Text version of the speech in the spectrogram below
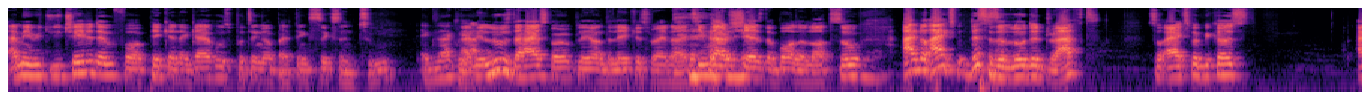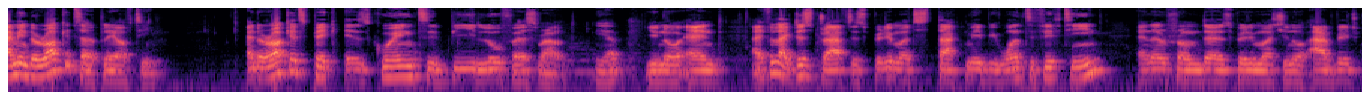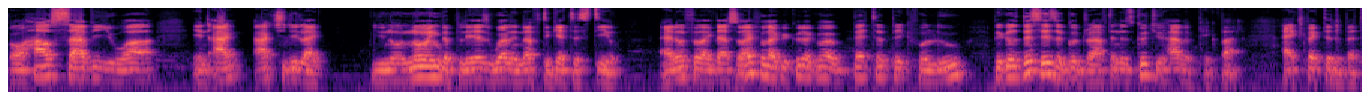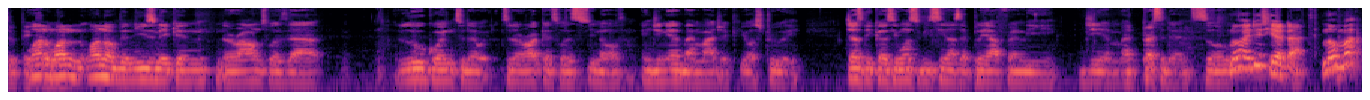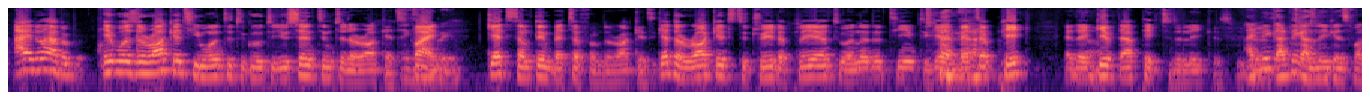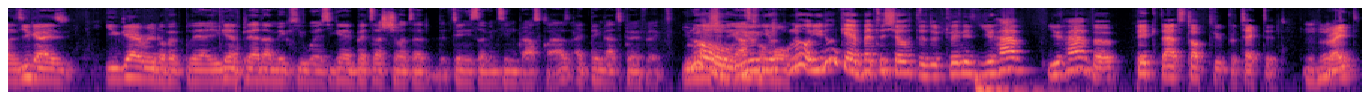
I mean, you traded him for a pick and a guy who's putting up, I think, six and two. exactly. I mean, Lou's the highest scoring player on the Lakers right now. A team that shares the ball a lot. So I know I expect this is a loaded draft. So I expect because I mean the Rockets are a playoff team. And the Rockets pick is going to be low first round. yep. You know, and I feel like this draft is pretty much stacked maybe one to fifteen. And then from there it's pretty much, you know, average or how savvy you are in ac- actually like, you know, knowing the players well enough to get a steal. I don't feel like that. So I feel like we could have got a better pick for Lou because this is a good draft and it's good to have a pick back. I expected a better pick. One one one of the news making the rounds was that Lou going to the to the Rockets was, you know, engineered by Magic, yours truly. Just because he wants to be seen as a player friendly GM and president. So No, I did hear that. No, ma- I don't have a. It was the Rockets he wanted to go to. You sent him to the Rockets. Exactly. Fine. Get something better from the Rockets. Get the Rockets to trade a player to another team to get a better pick, and then give that pick to the Lakers. I think I think as Lakers fans, you guys you get rid of a player, you get a player that makes you worse, you get a better shot at the 2017 draft class. I think that's perfect. You no, you, you no, you don't get a better shot to the twenties. You have you have a pick that's top three protected, Mhm. right?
